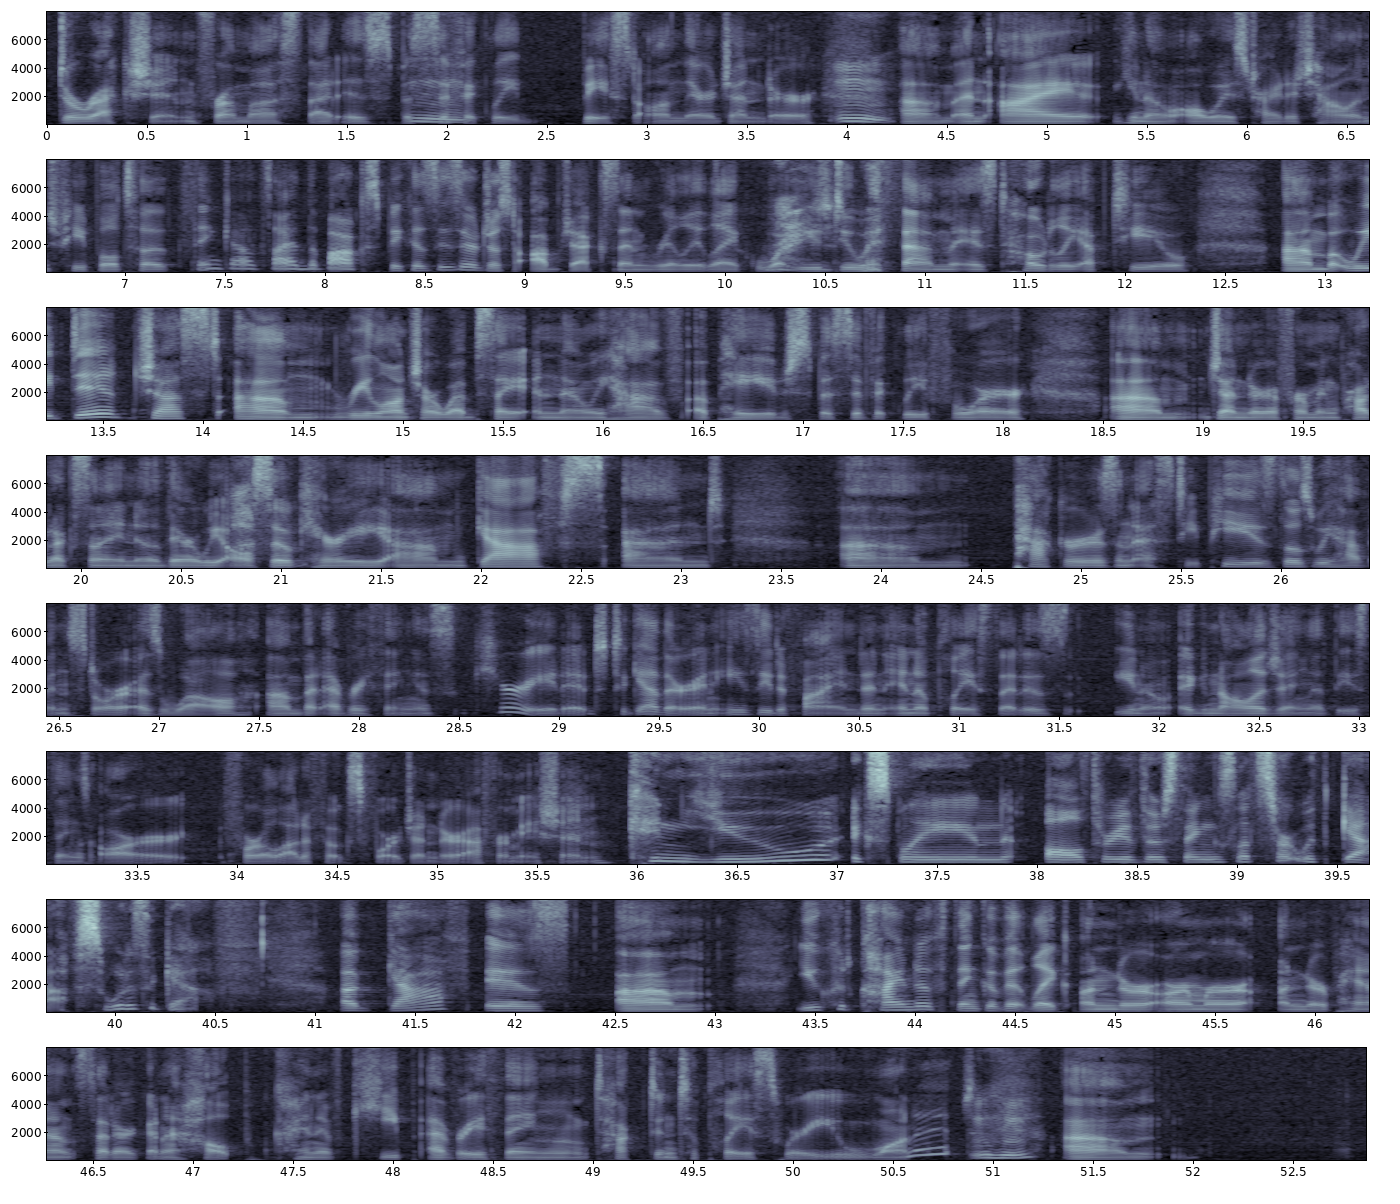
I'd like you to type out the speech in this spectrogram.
direction from us that is specifically based on their gender. Um, and I, you know, always try to challenge people to think outside the box because these are just objects and really like what you do with them is totally up to you. Um, but we did just um, relaunch our website and now we have a page specifically for um, gender affirming products. And I know there we also carry um, gaffs and um, packers and STPs. Those we have in store as well. Um, but everything is curated together and easy to find and in a place that is, you know, acknowledging that these things are for a lot of folks for gender affirmation. can you explain all three of those things let's start with gaffs what is a gaff A gaff is um, you could kind of think of it like Under Armour underpants that are going to help kind of keep everything tucked into place where you want it. Um,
